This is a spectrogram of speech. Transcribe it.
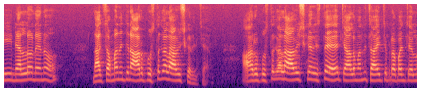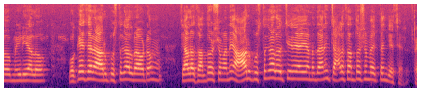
ఈ నెలలో నేను నాకు సంబంధించిన ఆరు పుస్తకాలు ఆవిష్కరించాను. ఆరు పుస్తకాలు ఆవిష్కరిస్తే చాలామంది సాహిత్య ప్రపంచంలో మీడియాలో ఒకేసారి ఆరు పుస్తకాలు రావటం చాలా సంతోషం అని ఆరు పుస్తకాలు వచ్చాయి అన్న దానికి చాలా సంతోషం వ్యక్తం చేశారు.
